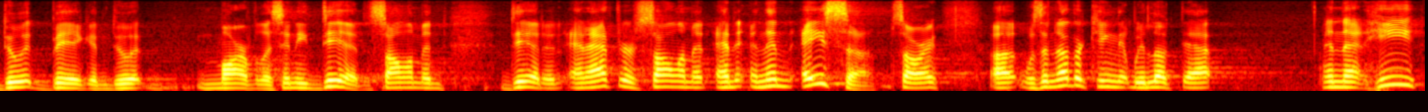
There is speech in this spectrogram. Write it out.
do it big and do it marvelous. And he did. Solomon did. And, and after Solomon, and, and then Asa, sorry, uh, was another king that we looked at, and that he,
